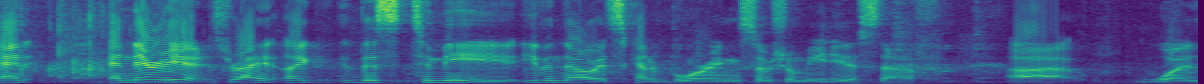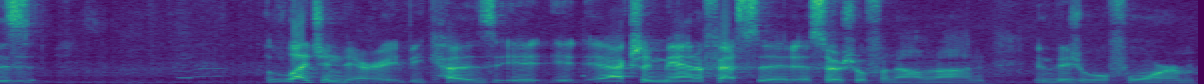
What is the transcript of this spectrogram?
And and there he is, right? Like this to me, even though it's kind of boring social media stuff, uh, was legendary because it, it actually manifested a social phenomenon in visual form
